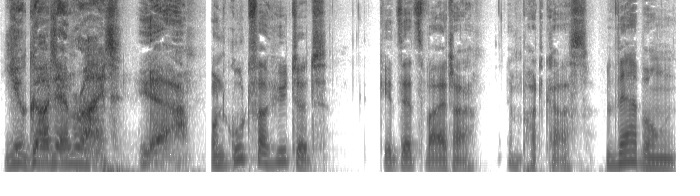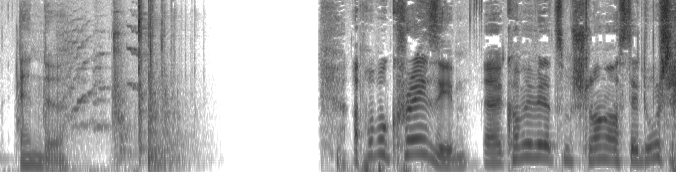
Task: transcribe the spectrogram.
You got him right. Ja. Yeah. Und gut verhütet geht's jetzt weiter im Podcast. Werbung, Ende. Apropos crazy, äh, kommen wir wieder zum Schlong aus der Dusche.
